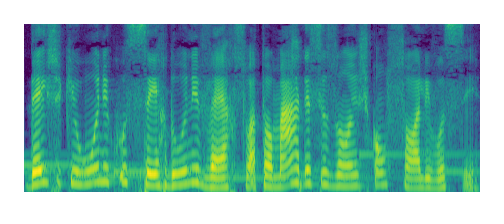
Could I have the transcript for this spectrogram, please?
Deixe que o único ser do universo a tomar decisões console você.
